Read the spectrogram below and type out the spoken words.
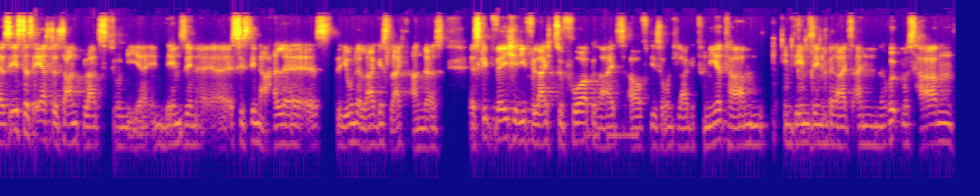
Es ist das erste Sandplatzturnier. In dem Sinne, es ist in der Halle, es, die Unterlage ist leicht anders. Es gibt welche, die vielleicht zuvor bereits auf diese Unterlage trainiert haben, in dem Sinne bereits einen Rhythmus haben.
